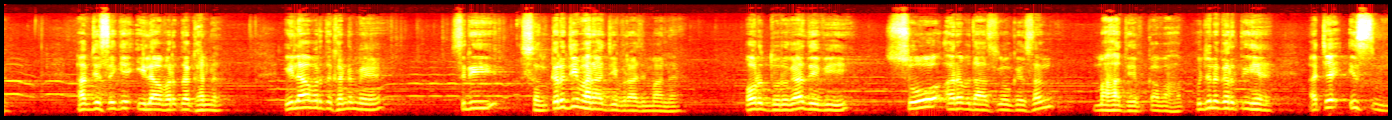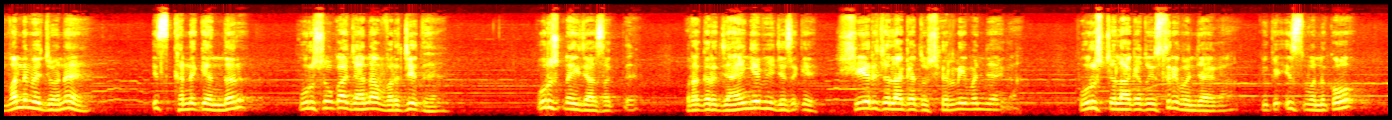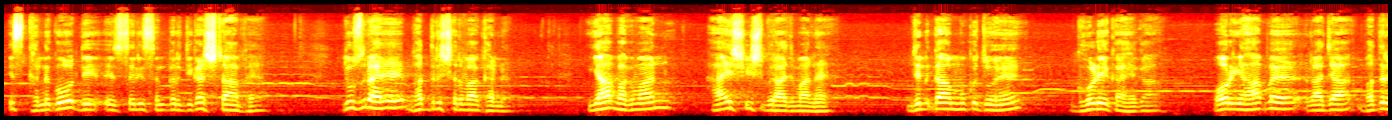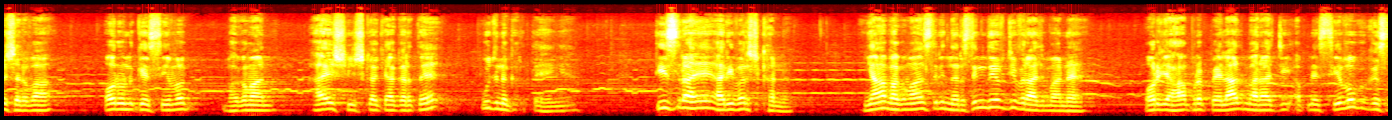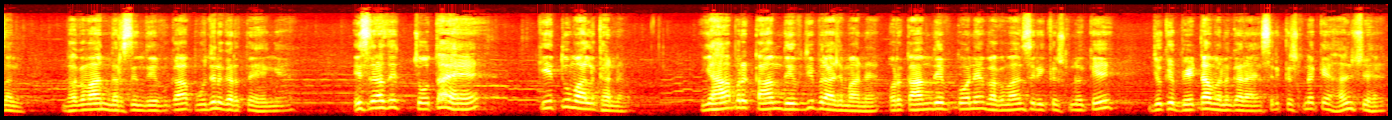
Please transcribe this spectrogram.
अब जैसे कि इलावर्त खंड। इलावर्त खंड में श्री शंकर जी महाराज जी विराजमान है और दुर्गा देवी सौ अरब दासियों के संग महादेव का वहाँ पूजन करती हैं। अच्छा इस वन में जो है इस खंड के अंदर पुरुषों का जाना वर्जित है। पुरुष नहीं जा सकते। और अगर जाएँगे भी, जैसे कि शेर चला गया तो शेरनी बन जाएगा, पुरुष चला गया तो स्त्री बन जाएगा, क्योंकि इस वन को, इस खंड को श्री शंकर जी का श्राप है। दूसरा है भद्र शर्वा खंड यहाँ भगवान हाय शीश विराजमान है, जिनका मुख जो है घोड़े का हैगा। और यहाँ पर राजा भद्र शर्वा और उनके सेवक भगवान हाय शीश का क्या करते हैं? पूजन करते हैं। तीसरा है हरिवर्ष खंड यहाँ भगवान श्री नरसिंह देव जी विराजमान है और यहाँ पर प्रहलाद महाराज जी अपने सेवकों के संग भगवान नरसिंह देव का पूजन करते हैं इस तरह से चौथा है केतु खंड यहाँ पर कामदेव जी विराजमान है और कामदेव कौन है? भगवान श्री कृष्ण के, जो कि बेटा बनकर आए, श्री कृष्ण के हंस हैं।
